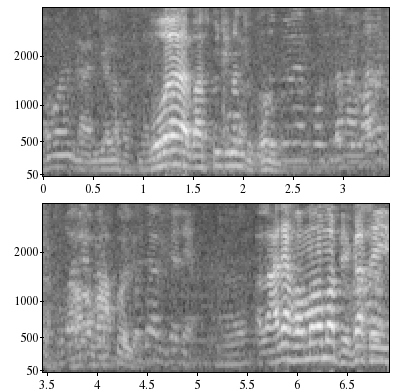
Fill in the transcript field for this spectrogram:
ઓય બાસ્કુજીનો. અરે હોમા હોમા ભેગા થઈ.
